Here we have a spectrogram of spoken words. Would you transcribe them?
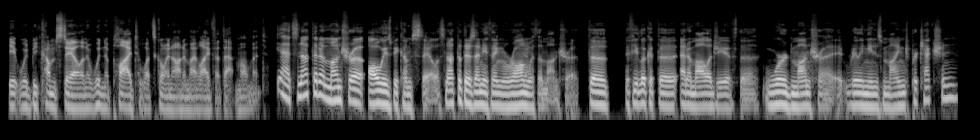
it would become stale and it wouldn't apply to what's going on in my life at that moment. Yeah, it's not that a mantra always becomes stale. It's not that there's anything wrong yeah. with a mantra. The if you look at the etymology of the word mantra, it really means mind protection.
